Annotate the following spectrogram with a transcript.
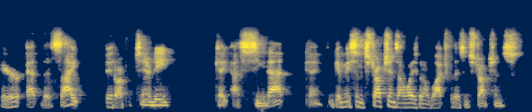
Here at the site, bid opportunity. Okay, I see that. Okay, give me some instructions. I'm always going to watch for those instructions.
